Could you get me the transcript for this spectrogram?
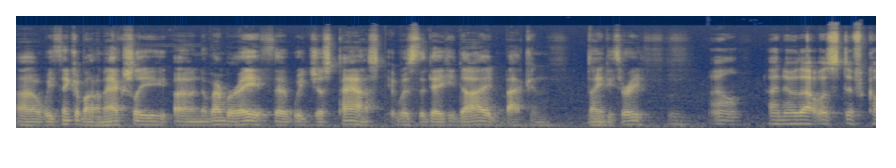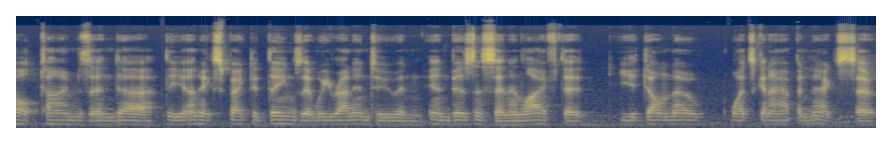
uh, we think about him. Actually, uh, November 8th that we just passed, it was the day he died back in 93. Well, I know that was difficult times and uh, the unexpected things that we run into in, in business and in life that you don't know what's going to happen next. So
